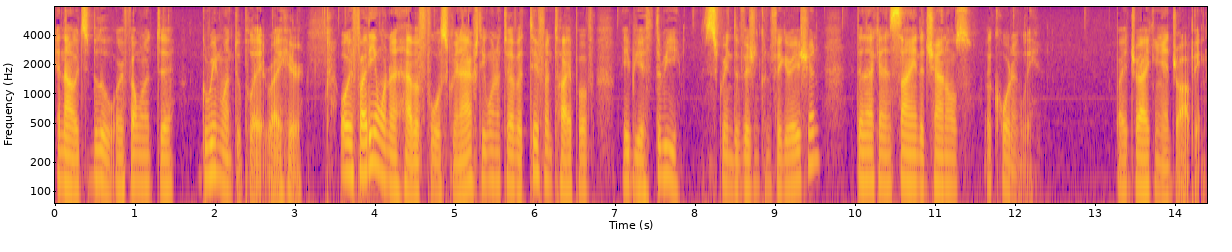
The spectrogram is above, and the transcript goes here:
and now it's blue. Or if I wanted the green one to play right here. Or if I didn't want to have a full screen, I actually wanted to have a different type of, maybe a three screen division configuration, then I can assign the channels accordingly by dragging and dropping.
